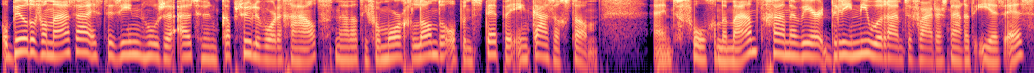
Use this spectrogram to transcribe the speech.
Op beelden van NASA is te zien hoe ze uit hun capsule worden gehaald... nadat die vanmorgen landen op een steppe in Kazachstan. Eind volgende maand gaan er weer drie nieuwe ruimtevaarders naar het ISS.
